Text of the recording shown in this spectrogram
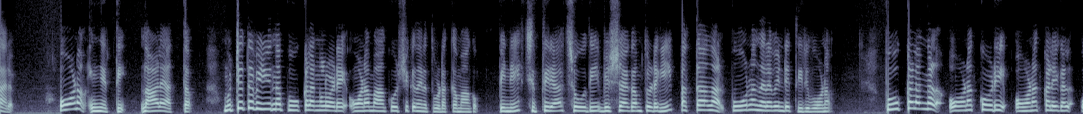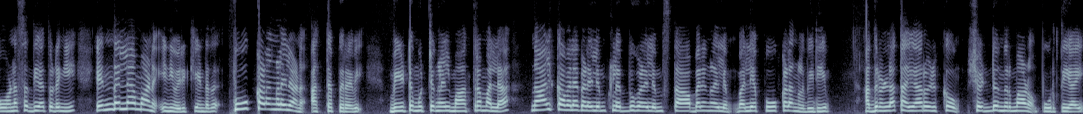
നമസ്കാരം. ഓണം ഇങ്ങെത്തി നാളെ അത്തം. മുറ്റത്ത് വീഴുന്ന പൂക്കളങ്ങളോടെ ഓണം ആഘോഷിക്കുന്നതിന് തുടക്കമാകും. പിന്നെ ചിത്തിര ചോതി വിശാഖം തുടങ്ങി പത്താം നാൾ പൂർണ നിറവിന്റെ തിരുവോണം. പൂക്കളങ്ങൾ ഓണക്കോടി ഓണക്കളികൾ ഓണസദ്യ തുടങ്ങി എന്തെല്ലാമാണ് ഇനി ഒരുക്കേണ്ടത്? പൂക്കളങ്ങളിലാണ് അത്തപ്പിറവി. വീട്ടുമുറ്റങ്ങളിൽ മാത്രമല്ല നാൽക്കവലകളിലും ക്ലബ്ബുകളിലും സ്ഥാപനങ്ങളിലും വലിയ പൂക്കളങ്ങൾ വിരിയും. അതിനുള്ള തയ്യാറൊരുക്കവും ഷെഡ് നിർമ്മാണവും പൂർത്തിയായി.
